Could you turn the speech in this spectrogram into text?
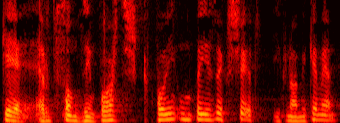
que é a redução dos impostos que põe um país a crescer economicamente.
